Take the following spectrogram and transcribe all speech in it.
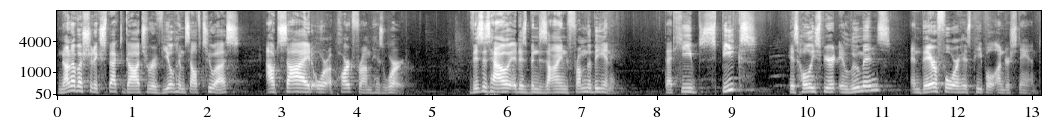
none of us should expect God to reveal himself to us outside or apart from his word. This is how it has been designed from the beginning that he speaks, his Holy Spirit illumines, and therefore his people understand.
